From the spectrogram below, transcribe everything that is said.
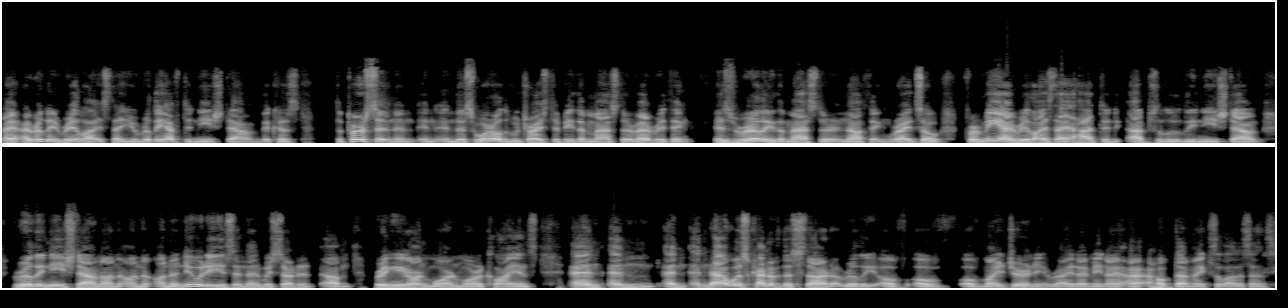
I, I really realized that you really have to niche down because the person in, in in this world who tries to be the master of everything is really the master in nothing, right? So for me, I realized I had to absolutely niche down, really niche down on on on annuities, and then we started um, bringing on more and more clients, and and and and that was kind of the start, really, of of of my journey, right? I mean, I I hope that makes a lot of sense.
